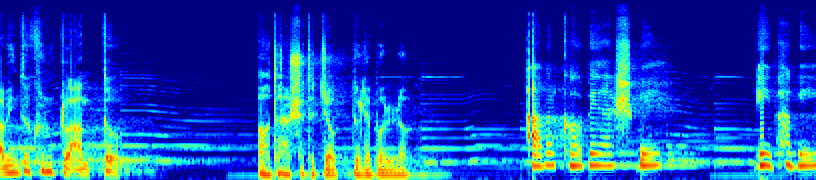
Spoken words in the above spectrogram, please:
আমি তখন ক্লান্ত। অধরা শুধু চোখ তুলে বলল, আবার কবে আসবে? এইভাবেই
